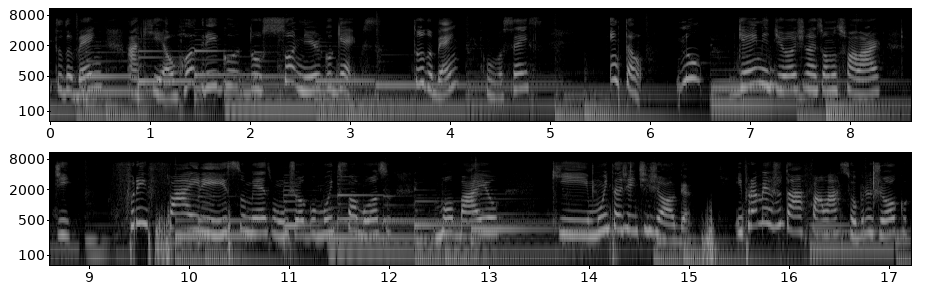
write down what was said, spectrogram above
tudo bem? Aqui é o Rodrigo do Sonirgo Games. Tudo bem com vocês? Então, no game de hoje nós vamos falar de Free Fire, isso mesmo, um jogo muito famoso, mobile, que muita gente joga. E para me ajudar a falar sobre o jogo,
